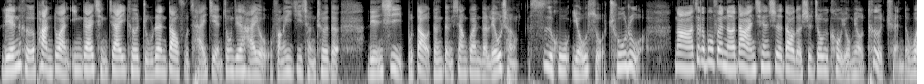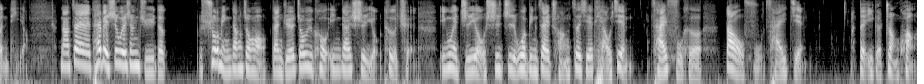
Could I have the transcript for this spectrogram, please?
联合判断应该请假医科主任到府裁剪，中间还有防疫计程车的联系不到等等相关的流程，似乎有所出入。那这个部分呢，当然牵涉到的是周玉蔻有没有特权的问题啊。那在台北市卫生局的说明当中哦，感觉周玉蔻应该是有特权，因为只有失智、卧病在床这些条件才符合到府裁剪的一个状况。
